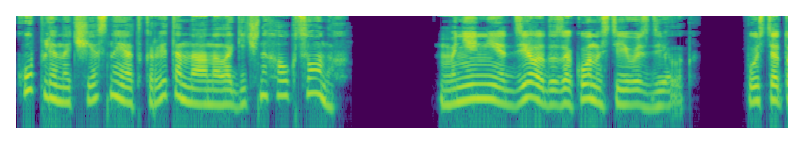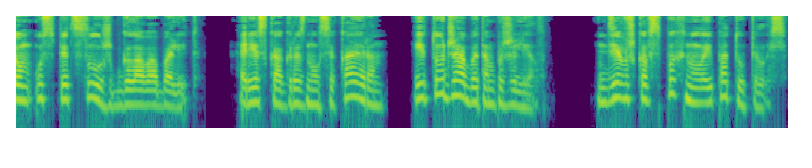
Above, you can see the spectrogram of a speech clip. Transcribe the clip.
куплено честно и открыто на аналогичных аукционах. Мне нет дела до законности его сделок. Пусть о том у спецслужб голова болит. Резко огрызнулся Кайрон и тут же об этом пожалел. Девушка вспыхнула и потупилась,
